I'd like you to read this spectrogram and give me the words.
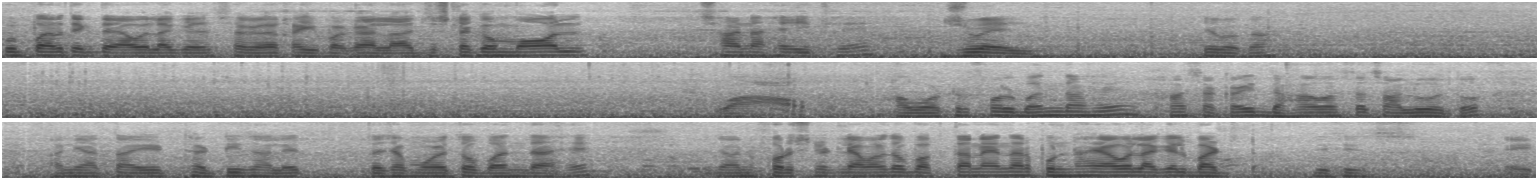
पण परत एकदा यावं लागेल सगळं काही बघायला. जस्ट लाईक अ मॉल छान आहे इथे. ज्वेल हे बघा. वाव हा वॉटरफॉल बंद आहे. हा सकाळी दहा वाजता चालू होतो. आणि आता एट थर्टी झालेत. त्याच्यामुळे तो बंद आहे. अनफॉर्च्युनेटली आम्हाला तो बघता नाही येणार. पुन्हा यावं लागेल but this is at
